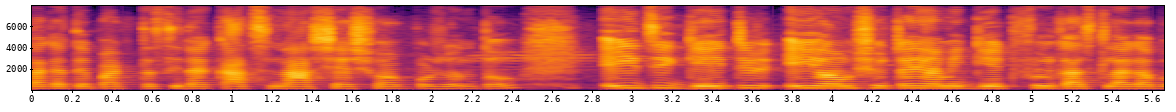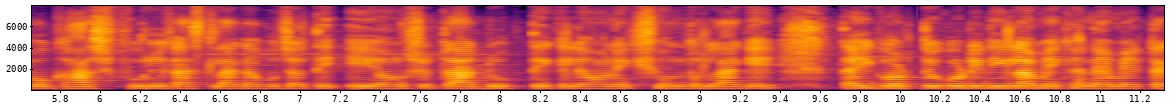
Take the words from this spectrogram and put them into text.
লাগাতে পারতেছি না, কাজ না শেষ হওয়া পর্যন্ত। এই যে গেটের এই অংশটায় আমি গেট ফুল গাছ লাগাবো, ঘাস ফুল গাছ লাগাবো, যাতে এই অংশটা ঢুকতে গেলে অনেক সুন্দর লাগে। তাই গর্ত করে নিলাম। এখানে আমি একটা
